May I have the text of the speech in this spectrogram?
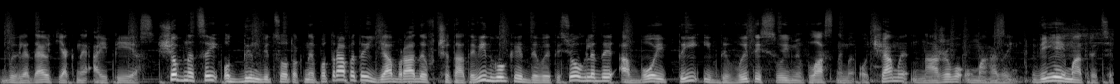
виглядають як не IPS. Щоб на цей 1% не потрапити, я б радив читати відгуки, дивитись огляди або йти і дивитись своїми власними очами наживо у магазині. VA матриці.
